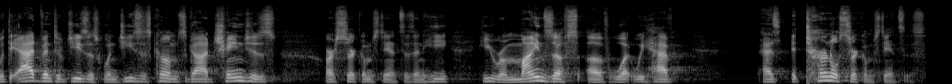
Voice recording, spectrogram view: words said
With the advent of Jesus, when Jesus comes, God changes our circumstances and he, he reminds us of what we have as eternal circumstances.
